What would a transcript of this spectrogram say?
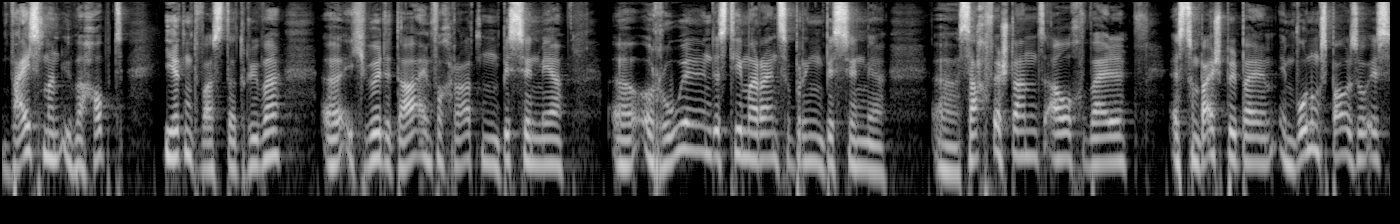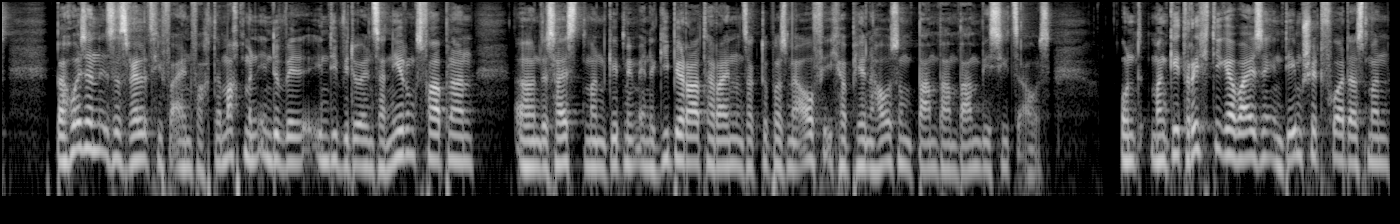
weiß man überhaupt irgendwas darüber. Ich würde da einfach raten, ein bisschen mehr Ruhe in das Thema reinzubringen, ein bisschen mehr Sachverstand auch, weil es zum Beispiel bei, im Wohnungsbau so ist, bei Häusern ist es relativ einfach. Da macht man individuellen Sanierungsfahrplan. Äh, das heißt, man geht mit dem Energieberater rein und sagt, du pass mir auf, ich habe hier ein Haus und bam, bam, bam, wie sieht's aus? Und man geht richtigerweise in dem Schritt vor, dass man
